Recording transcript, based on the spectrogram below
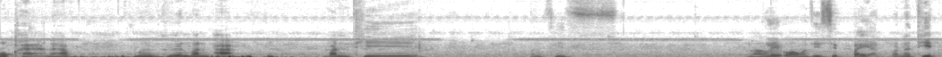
หกหานะครับ มือคืนวันพระวันที่วันที่หลังเลขออกวันที่สิบแปดวันอาทิตย์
